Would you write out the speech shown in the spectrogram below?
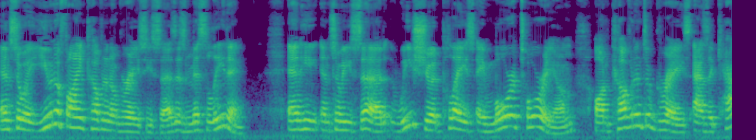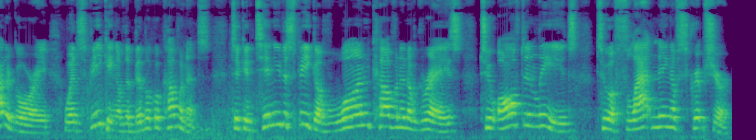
and so a unifying covenant of grace, he says, is misleading. And he and so he said we should place a moratorium on covenant of grace as a category when speaking of the biblical covenants. To continue to speak of one covenant of grace too often leads to a flattening of scripture.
